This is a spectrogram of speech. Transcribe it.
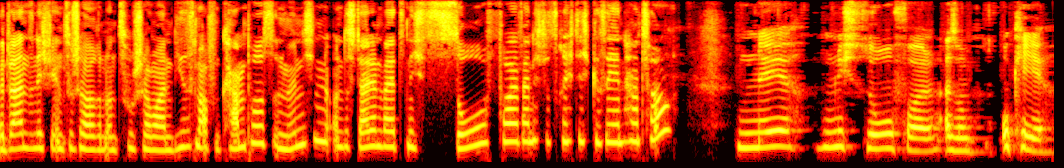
mit wahnsinnig vielen Zuschauerinnen und Zuschauern. Dieses Mal auf dem Campus in München und das Stadion war jetzt nicht so voll, wenn ich das richtig gesehen hatte. Nee, nicht so voll. Also okay.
